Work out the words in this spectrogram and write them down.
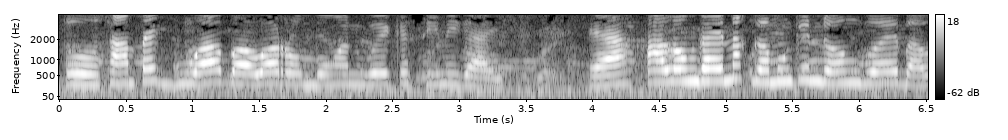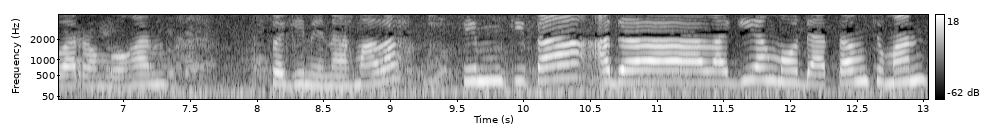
Tuh sampai gua bawa rombongan gue ke sini guys. Ya, kalau nggak enak gak mungkin dong gue bawa rombongan segini. Nah, malah tim kita ada lagi yang mau datang cuman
